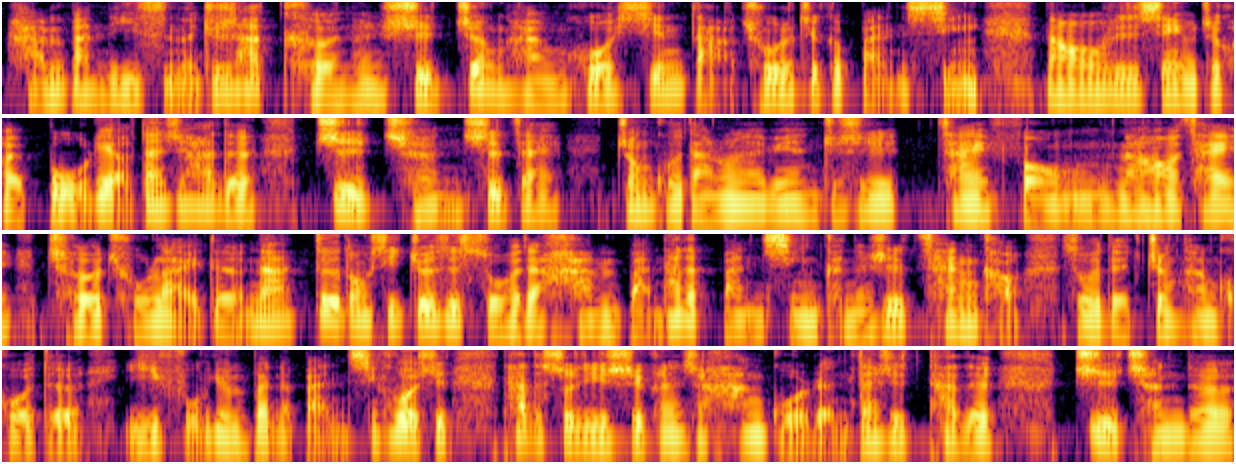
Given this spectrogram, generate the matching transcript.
韩版的意思呢，就是它可能是正韩货先打出了这个版型，然后是先有这块布料，但是它的制程是在中国大陆那边就是裁缝，然后才车出来的。那这个东西就是所谓的韩版，它的版型可能是参考所谓的正韩货的衣服原本的版型，或者是它的设计师可能是韩国人，但是它的制成的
